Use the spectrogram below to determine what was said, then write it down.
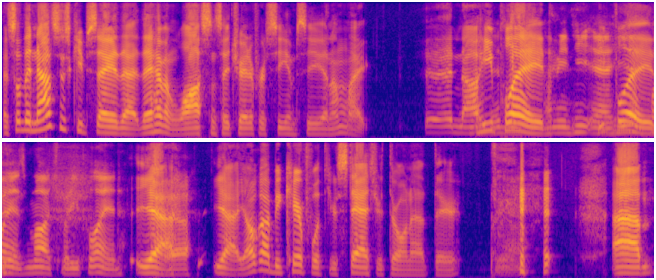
And so the announcers keep saying that they haven't lost since they traded for CMC, and I'm like, uh, no, he played. I mean, he yeah, he, played. didn't play as much, but he played. yeah, Yeah. yeah. Y'all gotta be careful with your stats you're throwing out there. Yeah. Um,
